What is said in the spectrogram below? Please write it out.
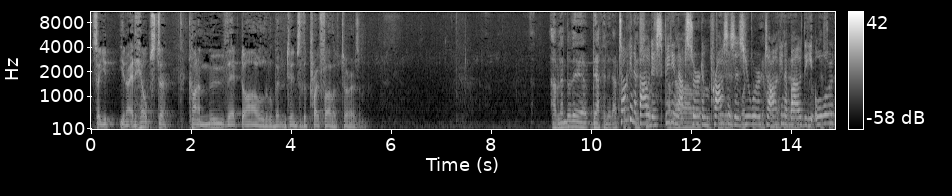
So you, you know, it helps to kind of move that dial a little bit in terms of the profile of tourism. Hablando de, de acelerar Talking about uh, speeding up certain processes, you were talking about the old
